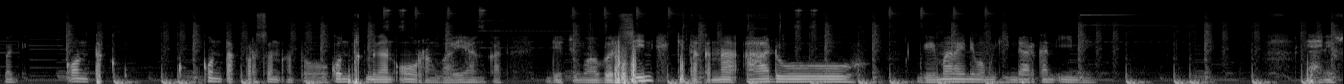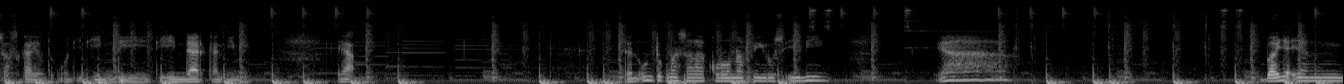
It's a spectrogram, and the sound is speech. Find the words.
bagi kontak kontak person atau kontak dengan orang. Bayangkan dia cuma bersin kita kena aduh Bagaimana ini mau menghindarkan ini? Ya ini susah sekali untuk mau dihindi, dihindarkan ini. Ya. Dan untuk masalah coronavirus ini, ya banyak yang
